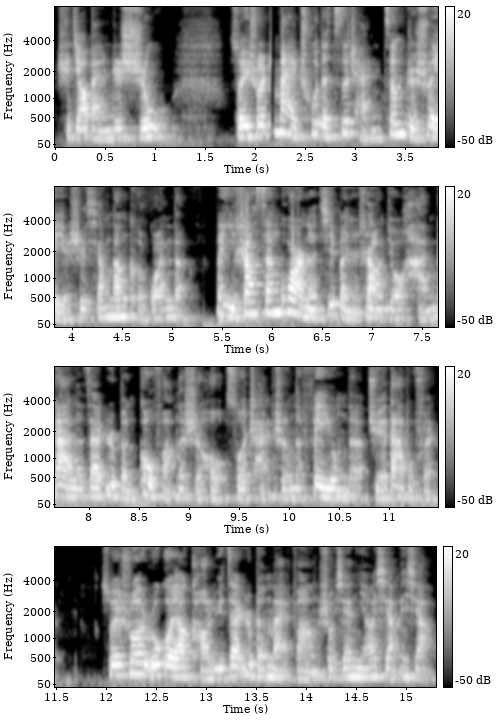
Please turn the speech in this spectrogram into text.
是交百分之十五。所以说，卖出的资产增值税也是相当可观的。那以上三块呢，基本上就涵盖了在日本购房的时候所产生的费用的绝大部分。所以说，如果要考虑在日本买房，首先你要想一想，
